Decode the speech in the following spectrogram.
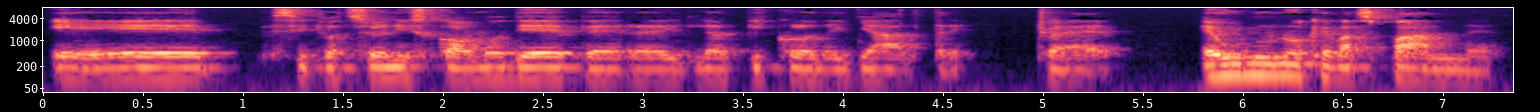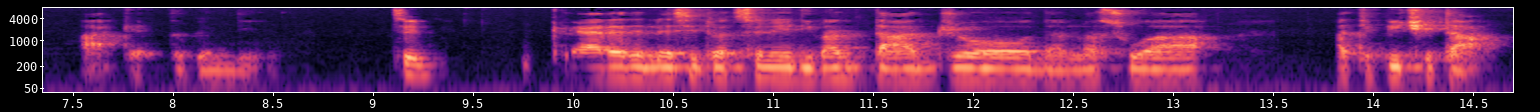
e situazioni scomode per il piccolo degli altri. Cioè è un uno che va a spalle, Hackett, quindi Sì. Creare delle situazioni di vantaggio dalla sua atipicità.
